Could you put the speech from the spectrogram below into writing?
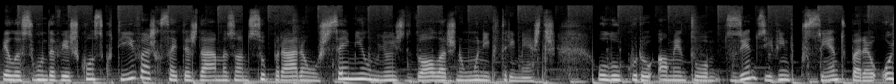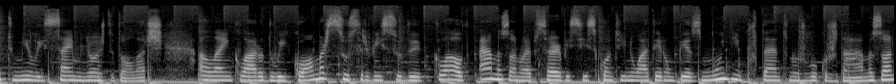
Pela segunda vez consecutiva, as receitas da Amazon superaram os 100 mil milhões de dólares num único trimestre. O lucro aumentou 220% para 8.100 milhões de dólares. Além, claro, do e-commerce, o serviço de Cloud Amazon Web Services continua a ter um peso muito importante nos lucros da Amazon.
